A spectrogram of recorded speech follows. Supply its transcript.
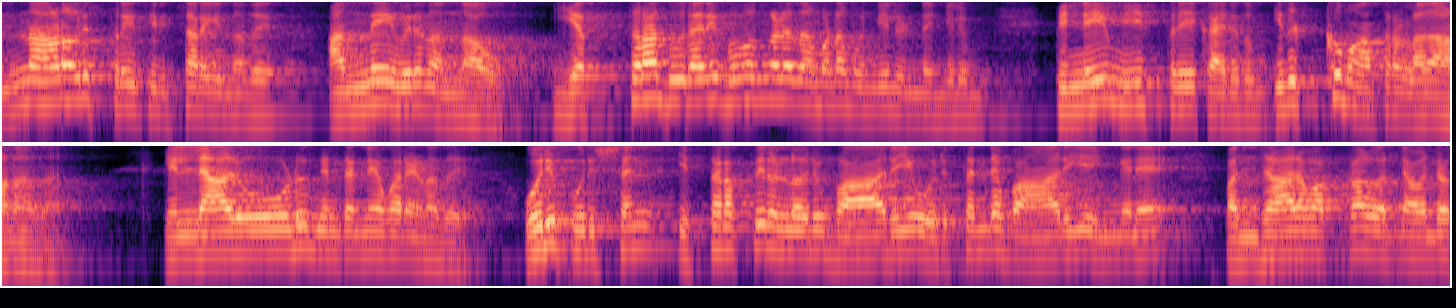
എന്നാണ് ഒരു സ്ത്രീ തിരിച്ചറിയുന്നത്? അന്നേ ഇവർ നന്നാവും. എത്ര ദുരനുഭവങ്ങൾ നമ്മുടെ മുന്നിലുണ്ടെങ്കിലും പിന്നെയും ഈ സ്ത്രീ കരുതും ഇതൊക്കെ മാത്രമുള്ളതാണെന്ന്. എല്ലാവരോടും ഇങ്ങനെ തന്നെ പറയണത്. ഒരു പുരുഷൻ ഇത്തരത്തിലുള്ള ഒരു ഭാര്യയെ ഒരുത്തന്റെ ഭാര്യയെ ഇങ്ങനെ പഞ്ചാരവാക്കാൾ പറഞ്ഞ അവന്റെ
